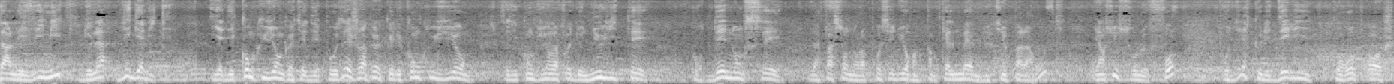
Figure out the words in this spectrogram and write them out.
dans les limites de la légalité. Il y a des conclusions qui ont été déposées. Je rappelle que les conclusions c'est des conclusions à la fois de nullité pour dénoncer la façon dont la procédure en tant qu'elle-même ne tient pas la route, et ensuite sur le fond, pour dire que les délits qu'on reproche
